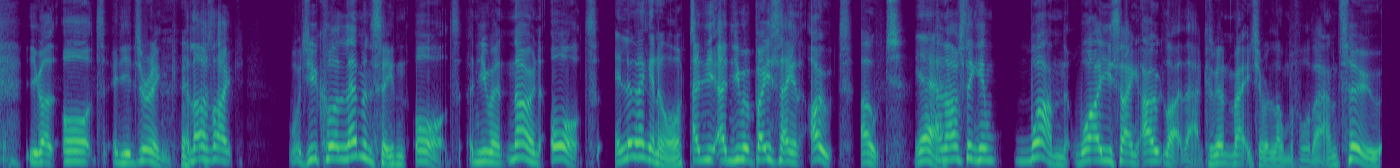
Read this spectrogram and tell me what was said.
you got oat in your drink." And I was like, "What do you call a lemon seed an ort?" And you went, "No, an ort." It looked like an oat. And you, and you were basically saying oat. Oat. Yeah. And I was thinking, one, why are you saying oat like that? Because we hadn't met each other long before that. And two,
